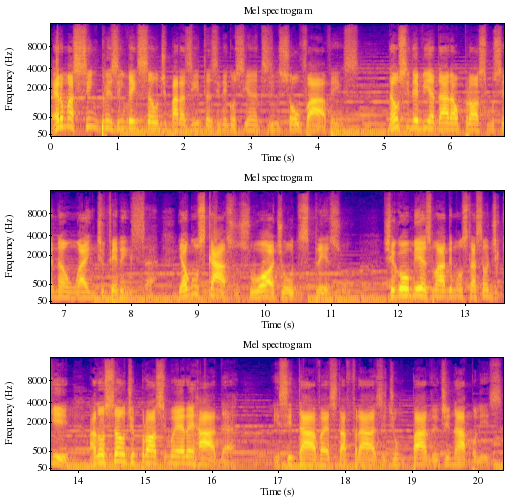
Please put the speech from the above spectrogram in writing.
era uma simples invenção de parasitas e negociantes insolváveis. Não se devia dar ao próximo senão a indiferença, em alguns casos, o ódio ou o desprezo. Chegou mesmo à demonstração de que a noção de próximo era errada, e citava esta frase de um padre de Nápoles,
